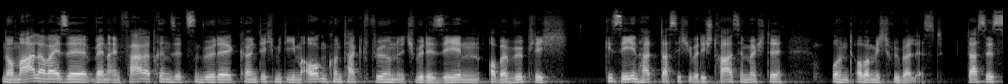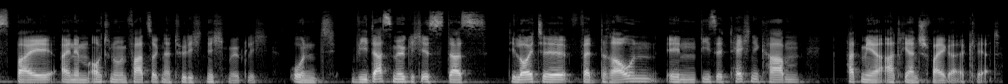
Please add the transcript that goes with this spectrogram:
Normalerweise, wenn ein Fahrer drin sitzen würde, könnte ich mit ihm Augenkontakt führen und ich würde sehen, ob er wirklich gesehen hat, dass ich über die Straße möchte und ob er mich rüberlässt. Das ist bei einem autonomen Fahrzeug natürlich nicht möglich. Und wie das möglich ist, dass die Leute Vertrauen in diese Technik haben, hat mir Adrian Schweiger erklärt.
